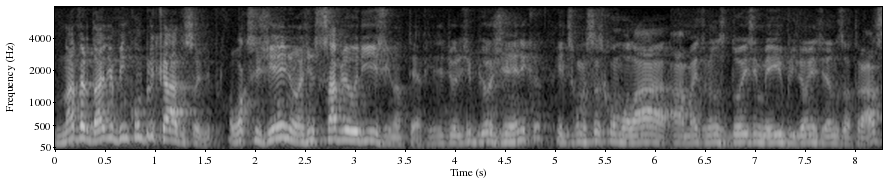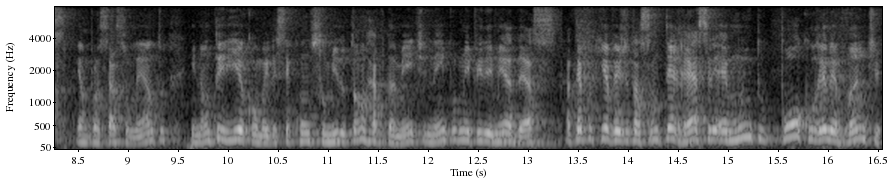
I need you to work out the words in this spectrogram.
Na verdade, é bem complicado isso aí. O oxigênio a gente sabe a origem na Terra. Ele é de origem biogênica, ele começou a se acumular há mais ou menos 2,5 bilhões de anos atrás. É um processo lento e não teria como ele ser consumido tão rapidamente nem por uma epidemia dessas. Até porque a vegetação terrestre é muito pouco relevante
